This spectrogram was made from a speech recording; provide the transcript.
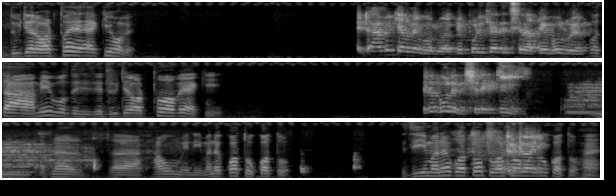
দুইটার অর্থ একই হবে। এটা আমি কেমনে বলব? আপনি পরীক্ষা দিচ্ছেন আপনি বলবেন। ওটা আমি বলতেছি যে দুইটার অর্থ হবে একই। এটা বলেন সেটা কি? আপনার হাউ মেনি মানে কত কত? জি মানেও কত। মানেও কত? হ্যাঁ।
